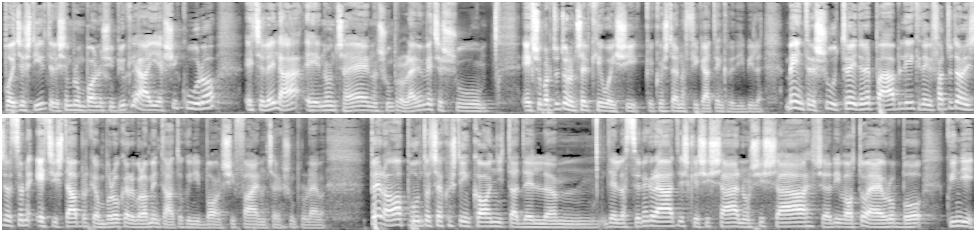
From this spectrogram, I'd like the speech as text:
puoi gestirteli, sembra un bonus in più che hai, è sicuro e ce l'hai là e non c'è nessun problema. Invece su e soprattutto non c'è il KYC, che questa è una figata incredibile. Mentre su Trade Republic devi fare tutta la registrazione e ci sta perché è un broker regolamentato, quindi bon, si fa e non c'è nessun problema. Però appunto c'è questa incognita del, um, dell'azione gratis che si sa, non si sa, se arriva 8 euro, boh. Quindi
